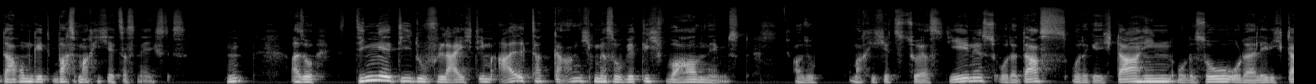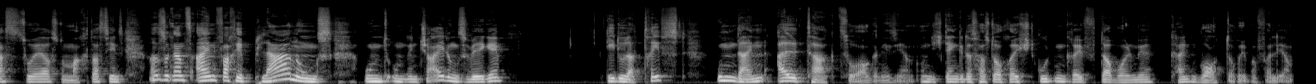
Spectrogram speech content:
darum geht, was mache ich jetzt als nächstes. Hm? Also Dinge, die du vielleicht im Alltag gar nicht mehr so wirklich wahrnimmst. Also mache ich jetzt zuerst jenes oder das oder gehe ich dahin oder so oder erledige ich das zuerst und mache das jenes. Also ganz einfache Planungs- und, und Entscheidungswege, die du da triffst, um deinen Alltag zu organisieren. Und ich denke, das hast du auch recht gut im Griff, da wollen wir kein Wort darüber verlieren.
